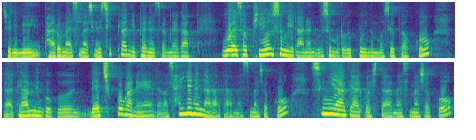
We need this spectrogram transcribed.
주님이 바로 말씀하신 것 시편 2편에처럼 내가 위에서 비웃음이라는 웃음으로 웃고 있는 모습이었고 아, 대한민국은 내 축복 안에 내가 살리는 나라다 말씀하셨고 승리하게 할 것이다 말씀하셨고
